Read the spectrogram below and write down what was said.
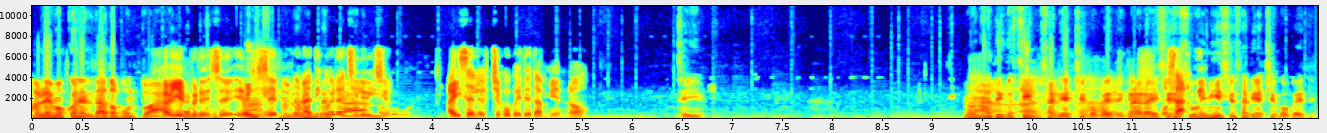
hablemos con el dato puntual. Javier, pero eso, Ah, no lunático era Chilevisión. Ahí salió el Checopete también, ¿no? Sí. Lunático sí Ah, salía verdad, Checopete, claro, ahí O en su que- inicio salía Checopete.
